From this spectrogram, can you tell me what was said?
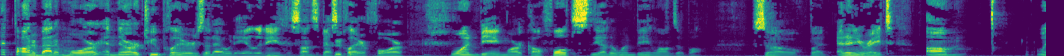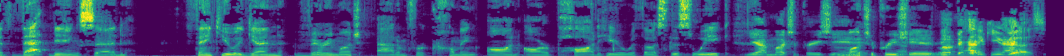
I thought about it more, and there are two players that I would alienate the Suns' best player for. One being Markelle Fultz, the other one being Lonzo Ball. So, but at any rate, um, with that being said, thank you again very much, Adam, for coming on our pod here with us this week. Yeah, much appreciated. Much appreciated. Yeah, love to have thank you, guys.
